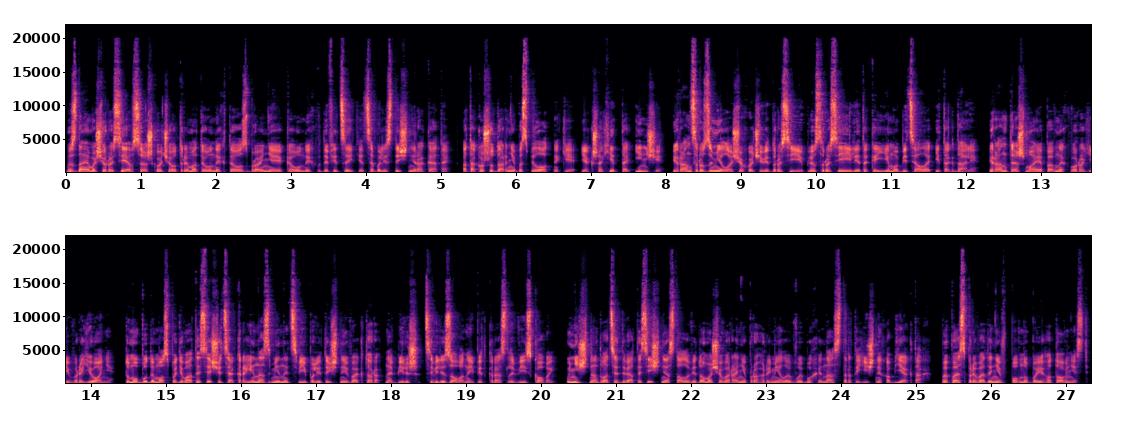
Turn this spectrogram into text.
Ми знаємо, що Росія все ж хоче отримати у них те озброєння, яке у них в дефіциті. Це балістичні ракети, а також ударні безпілотники, як шахід та інші. Іран зрозуміло, що хоче від Росії, плюс Росія і літаки їм обіцяла і так далі. Іран теж має певних ворогів в регіоні. Тому будемо сподіватися, що ця країна змінить свій політичний вектор на більш цивілізований, підкреслив військовий. У ніч на 29 січня стало відомо, що в Ірані прогреміли вибухи на стратегічних об'єктах. ВПС приведені в повну боєготовність.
